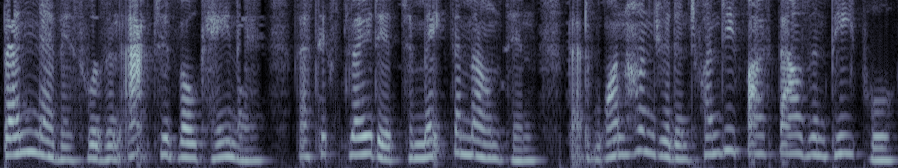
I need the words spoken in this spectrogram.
Ben Nevis was an active volcano that exploded to make the mountain that 125,000 people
